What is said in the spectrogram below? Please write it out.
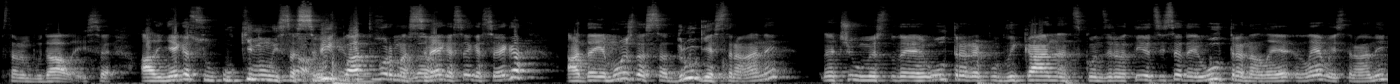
stvarno budale i sve, ali njega su ukinuli sa Da, svih ukinuli platforma, da. svega, svega, svega, a da je možda sa druge strane, znači umesto da je ultra republikanac, konzervativac i sve, da je ultra na le, levoj strani,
